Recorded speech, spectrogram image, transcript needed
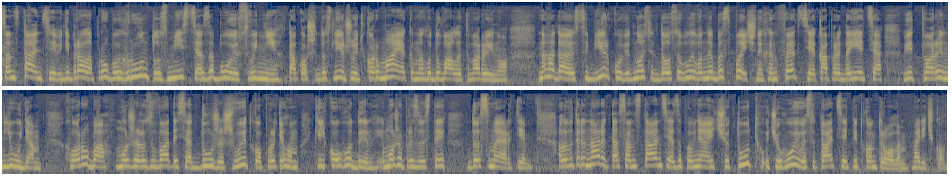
Санстанція відібрала проби ґрунту з місця забою свині. Також досліджують корма, якими годували тварину. Нагадаю, Сибірку відносять до особливо небезпечних інфекцій, яка передається від тварин людям. Хвороба може розвиватися дуже швидко протягом кількох годин і може призвести до смерті. Але ветеринари та санстанція запевняють, що тут у Чугуєві ситуація під контролем. Марічко.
